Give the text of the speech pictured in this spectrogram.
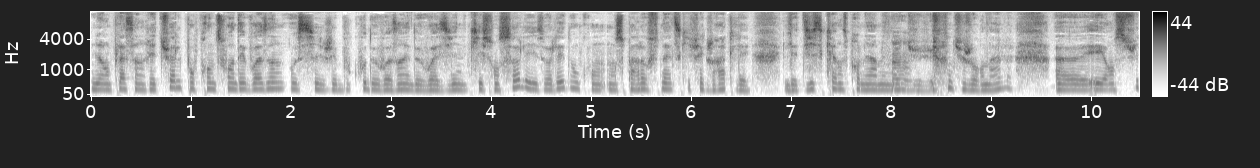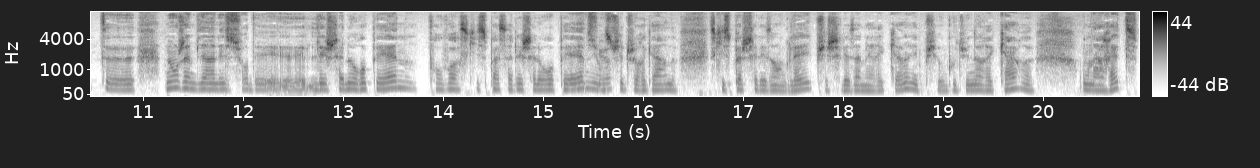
mis en place un rituel pour prendre soin des voisins aussi. J'ai beaucoup de voisins et de voisines qui sont seuls et isolés, donc on, on se parle aux fenêtres, ce qui fait que je rate les, les 10-15 premières minutes mmh. du, du, journal. Euh, et ensuite, euh, non, j'aime bien aller sur des, les chaînes européennes pour voir ce qui se passe à l'échelle européenne. et ensuite, je regarde ce qui se passe chez les Anglais, puis chez les Américains. Et puis au bout d'une heure et quart, euh, on arrête,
